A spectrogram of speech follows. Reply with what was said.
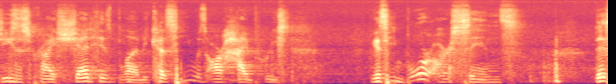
Jesus Christ shed his blood because he was our high priest, because he bore our sins, this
